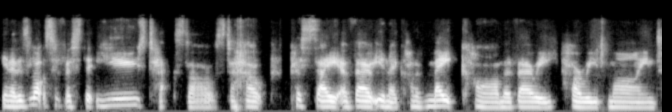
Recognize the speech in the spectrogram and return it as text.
you know, there's lots of us that use textiles to help say a very, you know, kind of make calm a very hurried mind.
